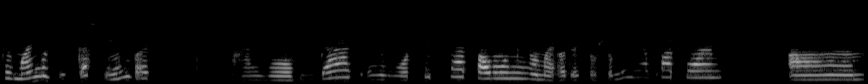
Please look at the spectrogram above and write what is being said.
because mine was disgusting, but I will be back and we'll chit chat. Follow me on my other social media platforms. Um,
